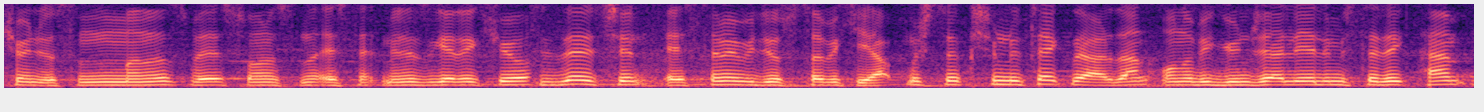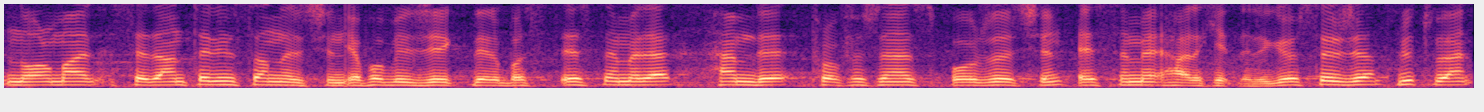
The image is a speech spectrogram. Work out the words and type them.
ilk önce ısınmanız ve sonrasında esnetmeniz gerekiyor. Sizler için esneme videosu tabii ki yapmıştık. Şimdi tekrardan onu bir güncelleyelim istedik. Hem normal sedanter insanlar için yapabilecekleri basit esnemeler hem de profesyonel sporcular için esneme hareketleri göstereceğim. Lütfen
